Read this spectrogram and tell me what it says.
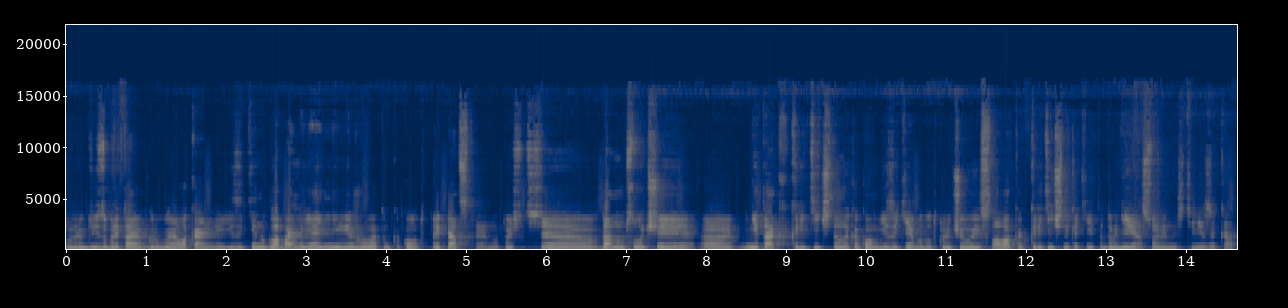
люди изобретают, грубо говоря, локальные языки, но глобально я не вижу в этом какого-то препятствия. Ну, то есть э, в данном случае э, не так критично, на каком языке будут ключевые слова, как критичны какие-то другие особенности языка.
